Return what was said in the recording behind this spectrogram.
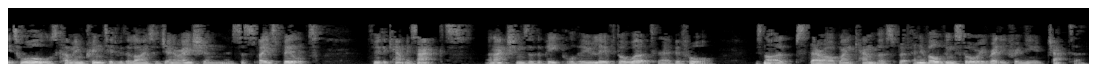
Its walls come imprinted with the lives of generation. It's a space built through the countless acts and actions of the people who lived or worked there before. It's not a sterile blank canvas, but an evolving story ready for a new chapter.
